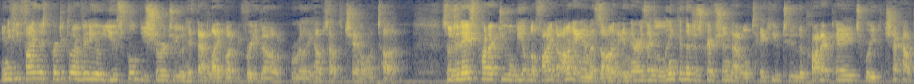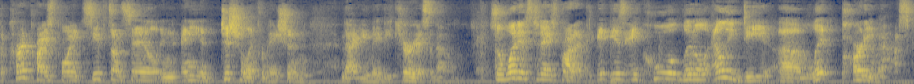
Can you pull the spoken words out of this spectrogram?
And if you find this particular video useful, be sure to hit that like button before you go. It really helps out the channel a ton. So today's product you will be able to find on Amazon, and there is a link in the description that will take you to the product page where you can check out the current price point, see if it's on sale, and any additional information that you may be curious about. So what is today's product? It is a cool little LED um, lit party mask.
